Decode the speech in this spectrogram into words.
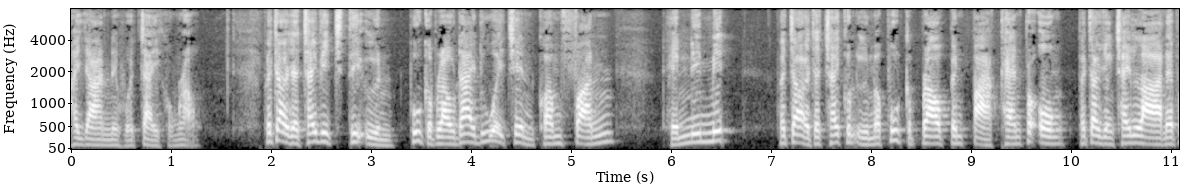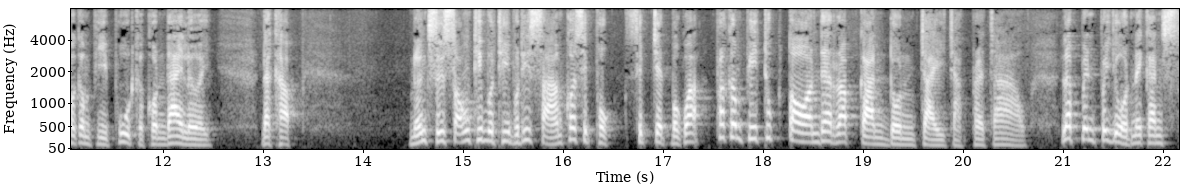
พยานในหัวใจของเรา พระเจ้าจะใช้วิธีอื่นพูดกับเราได้ด้วย เช่น ความฝัน เห็นนิมิต พระเจ้าอาจจะใช้คนอื่นมาพูดกับเราเป็นปากแทนพระองค์ พระเจ้ายังใช้ลาในพระคัมภีร์พูดกับคนได้เลยนะครับ หนังสือสองทิโมธีบทที่สามข้อสิบหกสิบเจ็ดบอกว่า พระคัมภีร์ทุกตอนได้รับการดลใจจากพระเจ้า และเป็นประโยชน์ในการส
